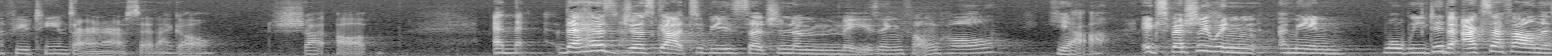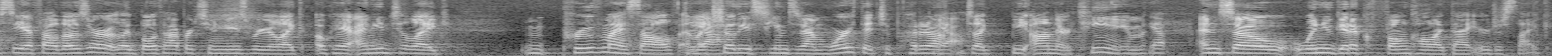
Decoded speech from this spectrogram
a few teams are interested. I go, shut up. And th- That has just got to be such an amazing phone call, yeah, especially when I mean well, we did the XFL and the CFL. Those are like both opportunities where you're like, okay, I need to like prove myself and like Yeah. show these teams that I'm worth it to put it up Yeah. to like be on their team. Yep. And so when you get a phone call like that, you're just like,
